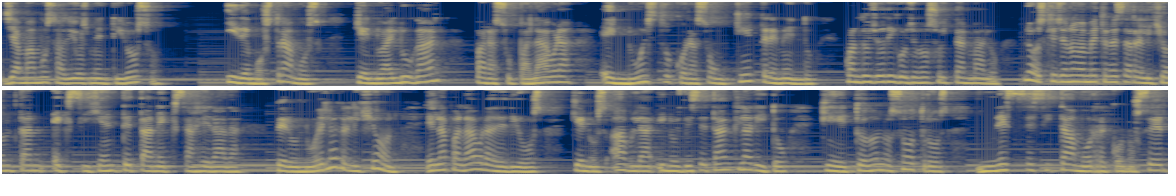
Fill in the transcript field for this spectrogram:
llamamos a Dios mentiroso y demostramos que no hay lugar para su palabra en nuestro corazón. Qué tremendo. Cuando yo digo yo no soy tan malo, no, es que yo no me meto en esa religión tan exigente, tan exagerada, pero no es la religión, es la palabra de Dios que nos habla y nos dice tan clarito que todos nosotros necesitamos reconocer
